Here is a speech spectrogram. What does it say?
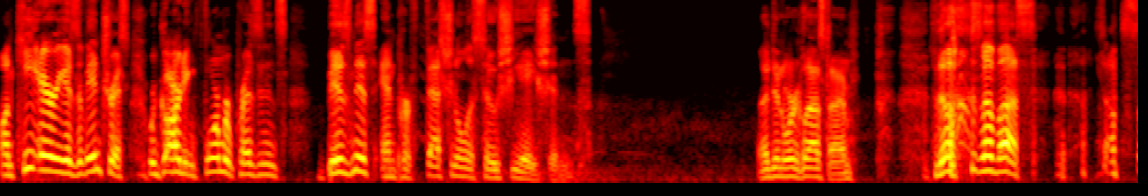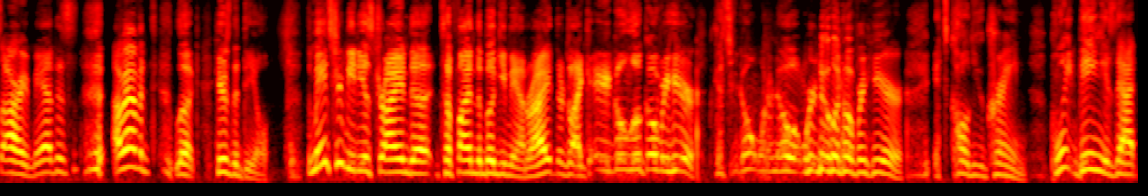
on key areas of interest regarding former presidents' business and professional associations. That didn't work last time. Those of us, I'm sorry, man. This I'm having. Look, here's the deal. The mainstream media is trying to to find the boogeyman, right? They're like, hey, go look over here because you don't want to know what we're doing over here. It's called Ukraine. Point being is that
